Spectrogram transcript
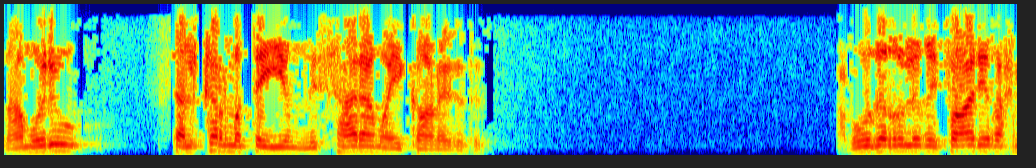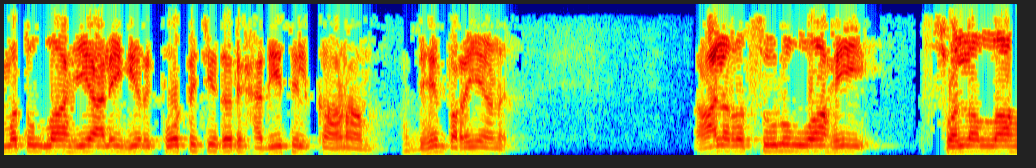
നാം ഒരു സൽക്കർമ്മത്തെയും നിസ്സാരമായി കാണരുത് അബൂദറുൽ ഖിഫാരി റഹ്മത്തുല്ലാഹി അലഹി റിപ്പോർട്ട് ചെയ്ത ഒരു ഹദീസിൽ കാണാം അദ്ദേഹം പറയാണ് قال رسول الله صلى الله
